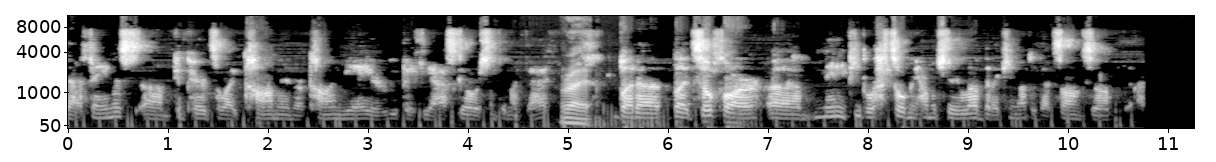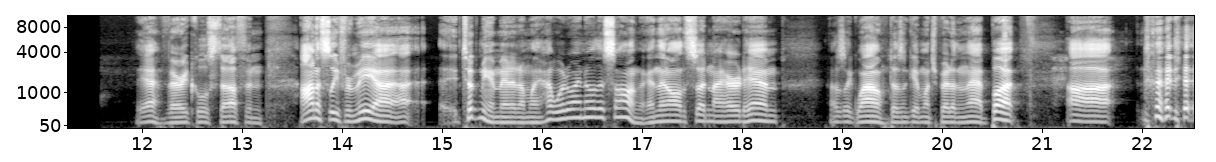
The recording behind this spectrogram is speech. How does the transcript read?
that famous um, compared to like Common or Kanye or Lupe Fiasco or something like that. Right. But uh, but so far, uh, many people have told me how much they love that I came out with that song. So. Yeah, very cool stuff. And honestly, for me, I, I it took me a minute. I'm like, how? Where do I know this song? And then all of a sudden, I heard him. I was like, wow, doesn't get much better than that. But uh,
